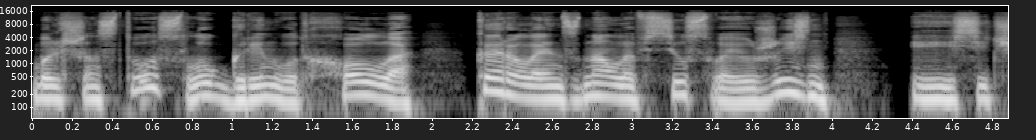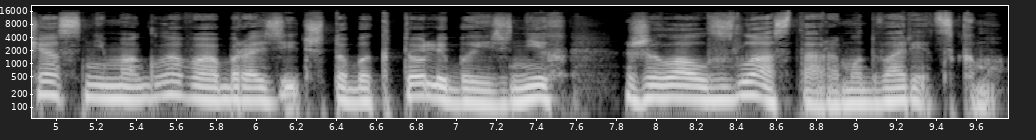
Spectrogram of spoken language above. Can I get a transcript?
Большинство слуг Гринвуд-Холла Кэролайн знала всю свою жизнь и сейчас не могла вообразить, чтобы кто-либо из них желал зла старому дворецкому.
